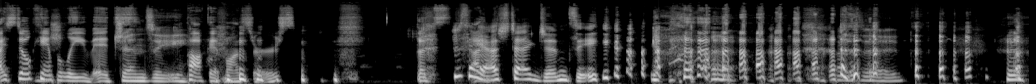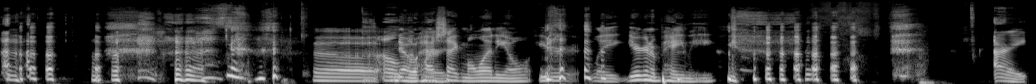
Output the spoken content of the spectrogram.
I still can't believe it's Gen Z. pocket monsters. That's Just say I- hashtag Gen Z. That's it. uh, Oh, my no, word. hashtag millennial. You're like, you're going to pay me. All right.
